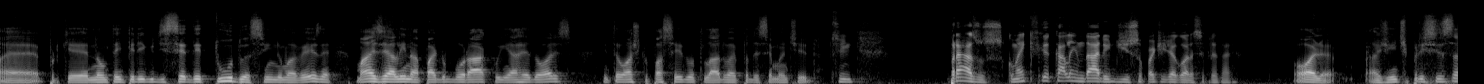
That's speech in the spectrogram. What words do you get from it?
é, porque não tem perigo de ceder tudo assim de uma vez, né? Mas é ali na parte do buraco e arredores, então acho que o passeio do outro lado vai poder ser mantido. Sim. Prazos, como é que fica o calendário disso a partir de agora, secretário? Olha, a gente precisa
